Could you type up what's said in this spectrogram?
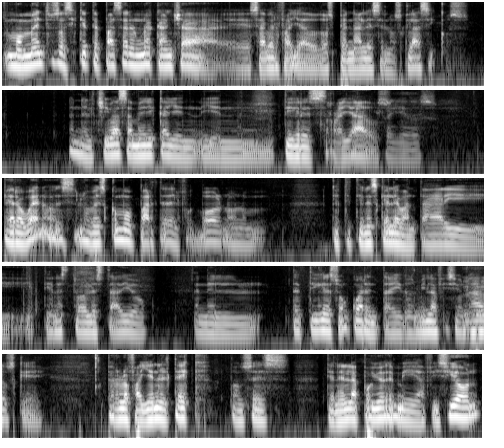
Momentos así que te pasan en una cancha es haber fallado dos penales en los clásicos. En el Chivas América y en, y en Tigres Rayados. Rayados. Pero bueno, es- lo ves como parte del fútbol, Que te tienes que levantar y, y tienes todo el estadio. En el de Tigres son 42 mil aficionados que... Pero lo fallé en el TEC. Entonces, tener el apoyo de mi afición.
